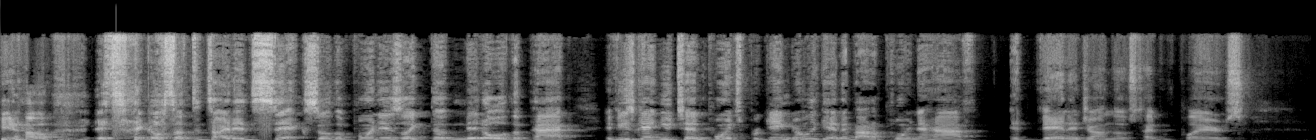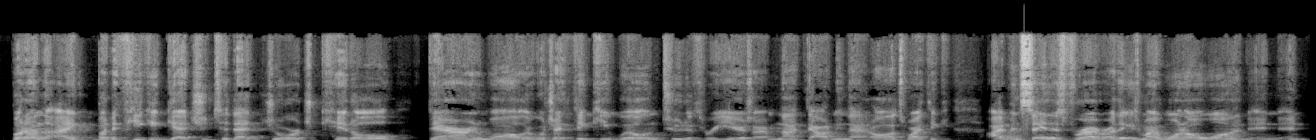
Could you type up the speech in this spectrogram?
you know, it goes up to tight end six. So the point is, like the middle of the pack, if he's getting you 10 points per game, you're only getting about a point and a half advantage on those type of players. But on the I, but if he could get you to that George Kittle, Darren Waller, which I think he will in two to three years, I'm not doubting that at all. That's why I think I've been saying this forever. I think he's my 101 in in,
